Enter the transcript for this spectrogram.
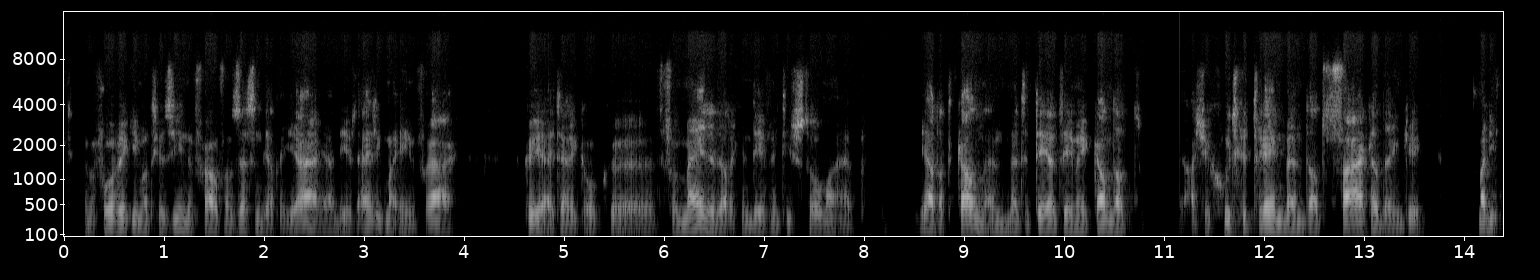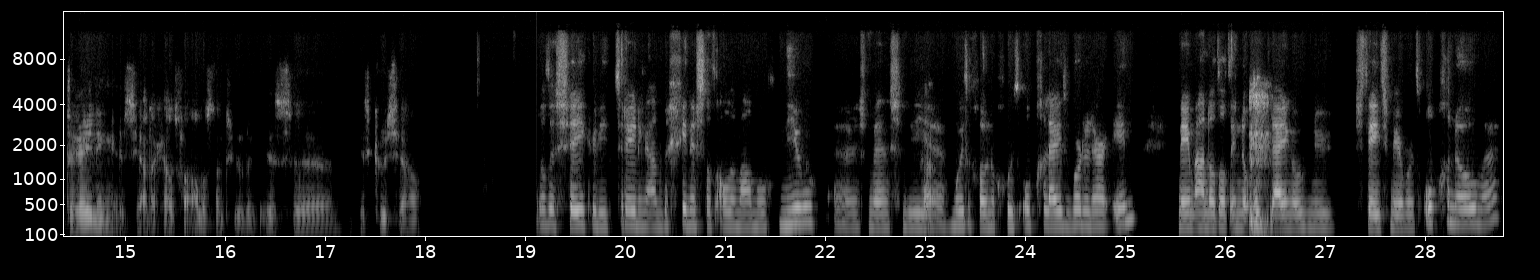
We hebben vorige week iemand gezien, een vrouw van 36 jaar, ja, die heeft eigenlijk maar één vraag kun je uiteindelijk ook uh, vermijden dat ik een definitief stoma heb. Ja, dat kan. En met de THTME kan dat, als je goed getraind bent, dat vaker, denk ik. Maar die training is, ja, dat geldt voor alles natuurlijk, is, uh, is cruciaal. Dat is zeker, die training aan het begin is dat allemaal nog nieuw. Uh, dus mensen die ja. moeten gewoon nog goed opgeleid worden daarin. Ik neem aan dat dat in de opleiding ook nu steeds meer wordt opgenomen.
